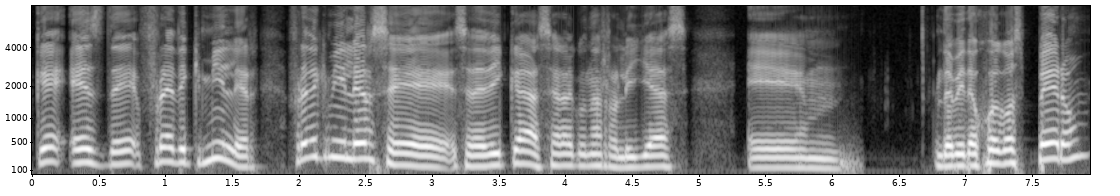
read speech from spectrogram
que es de Frederick Miller. Frederick Miller se, dedica a hacer algunas rolillas em, de videojuegos, pero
